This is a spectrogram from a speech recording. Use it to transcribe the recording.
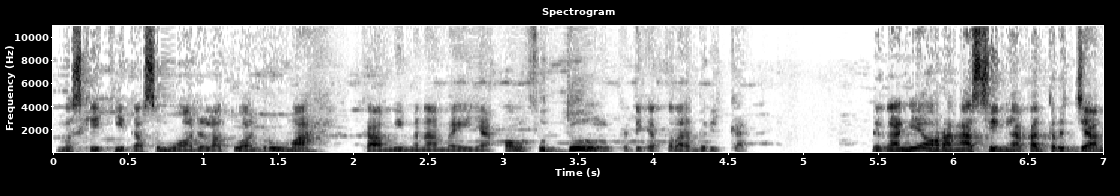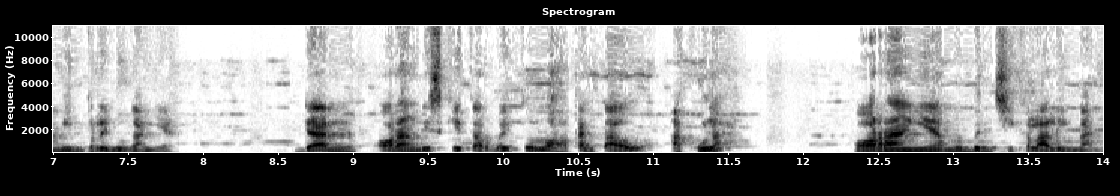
Meski kita semua adalah tuan rumah, kami menamainya Al-Fuddul ketika telah berikat. Dengannya orang asing akan terjamin perlindungannya dan orang di sekitar Baitullah akan tahu akulah orang yang membenci kelaliman.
